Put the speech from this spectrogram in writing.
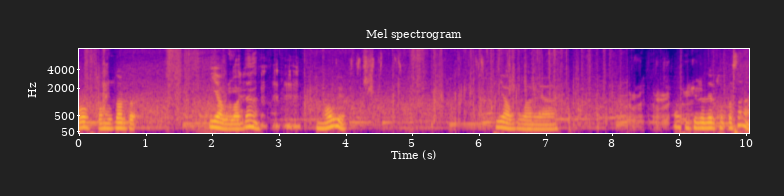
Oh domuzlar da bir yavru var değil mi? Ne oluyor? Bir yavru var ya. Oğlum şu toplasana.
